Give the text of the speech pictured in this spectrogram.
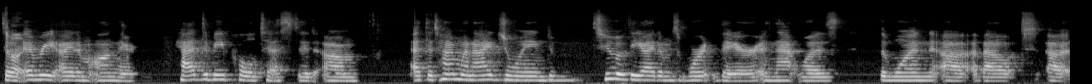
So right. every item on there had to be poll tested. Um, at the time when I joined, two of the items weren't there, and that was the one uh, about uh,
